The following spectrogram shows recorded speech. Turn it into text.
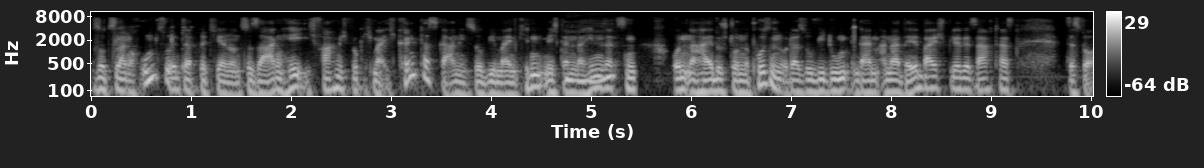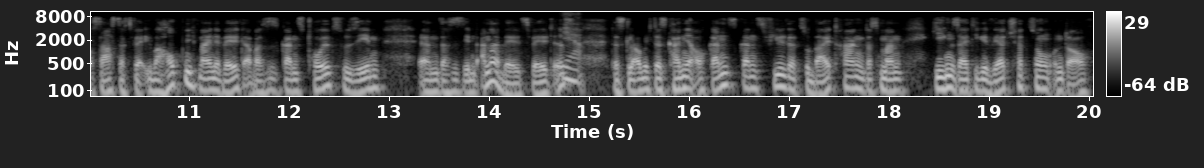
sozusagen auch umzuinterpretieren und zu sagen, hey, ich frage mich wirklich mal, ich könnte das gar nicht so wie mein Kind, mich dann da mhm. hinsetzen und eine halbe Stunde puzzeln oder so, wie du in deinem Annabelle-Beispiel gesagt hast, dass du auch sagst, das wäre überhaupt nicht meine Welt, aber es ist ganz toll zu sehen, ähm, dass es eben Annabels Welt ist. Ja. Das glaube ich, das kann ja auch ganz, ganz viel dazu beitragen, dass man gegenseitige Wertschätzung und auch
